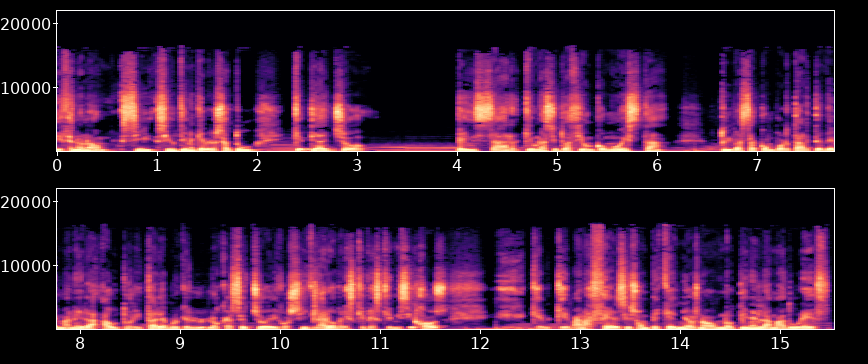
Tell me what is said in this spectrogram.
Dice, no, no, sí, sí tiene que ver. O sea, tú, ¿qué te ha hecho pensar que una situación como esta tú ibas a comportarte de manera autoritaria, porque lo que has hecho, y digo, sí, claro, pero es que ves que mis hijos, eh, ¿qué, van a hacer si son pequeños? No, no tienen la madurez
